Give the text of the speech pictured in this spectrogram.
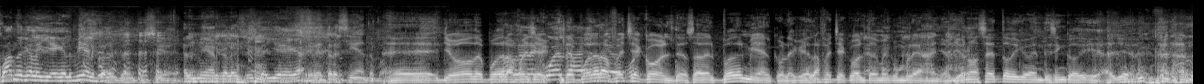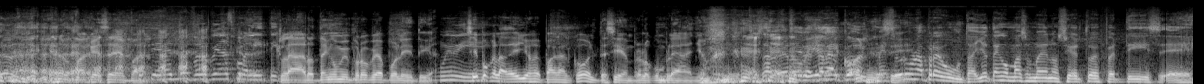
¿Cuándo es que le llega? El miércoles. El 27. El miércoles sí te llega. Tiene 300. papá. Eh, yo después de No la fecha después de la fecha de corte, o sea, después del miércoles, que es la fecha de corte de mi cumpleaños, yo no acepto digo 25 días ayer. Para que sepa. Tienes tus propias políticas. Claro, tengo mi propia política. Muy bien. Sí, porque la de ellos se paga el corte siempre, los cumpleaños. Tú sabes, Pero me- corte. Surge una pregunta. Yo tengo más o menos cierto expertise eh,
